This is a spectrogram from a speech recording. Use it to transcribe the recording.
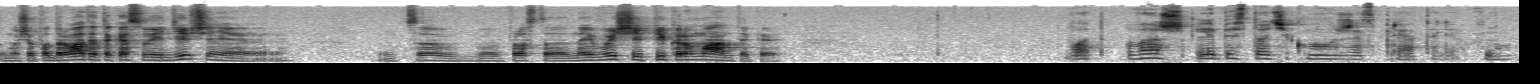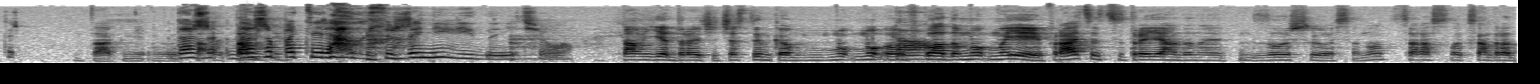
Тому що подарувати таке своїй дівчині це просто найвищий пік романтики. Вот, ваш лепесточек мы уже спрятали внутрь. Так, ні, Даже, та- там, даже потерялась, уже не видно ничего. там є, до речі, частинка м- м- Да. вкладу м- моєї праці, цю троянду навіть залишилася. Ну, зараз Олександра,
